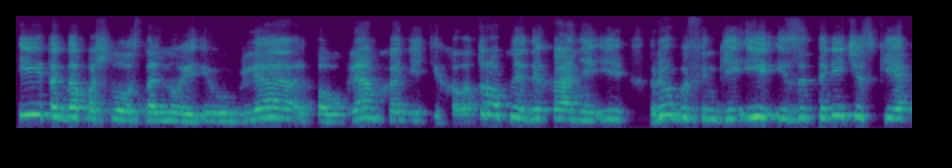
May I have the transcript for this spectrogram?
И тогда пошло остальное, и угля, по углям ходить, и холотропное дыхание, и рюбофинги, и эзотерические,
